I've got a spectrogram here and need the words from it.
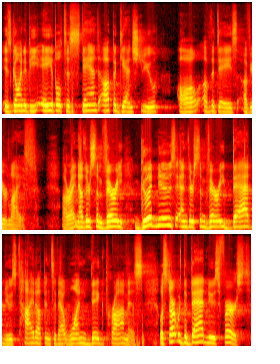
is going to be able to stand up against you all of the days of your life. All right, now there's some very good news and there's some very bad news tied up into that one big promise. Let's start with the bad news first.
